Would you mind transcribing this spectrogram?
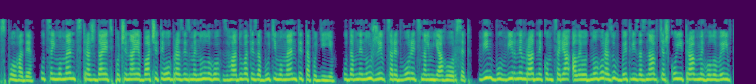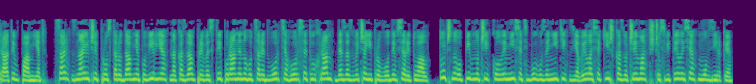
спогади. У цей момент страждаєць починає бачити образи з минулого, згадувати забуті моменти та події. У давнину жив царедворець на ім'я Горсет. Він був вірним радником царя, але одного разу в битві зазнав тяжкої травми голови і втратив пам'ять. Цар, знаючи про стародавнє повір'я, наказав привести пораненого царедворця Горсет у храм, де зазвичай проводився ритуал. Точно опівночі, коли місяць був у зеніті, з'явилася кішка з очима, що світилися, мов зірки.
